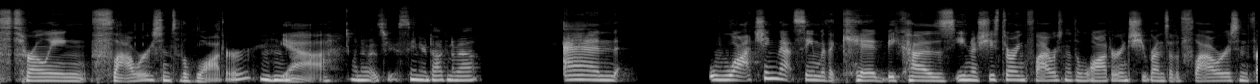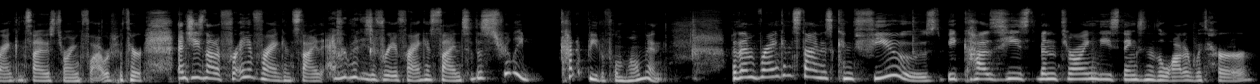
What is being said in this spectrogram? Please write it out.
throwing flowers into the water Mhm. yeah I know what scene you're talking about. and watching that scene with a kid because you know she's throwing flowers into the water and she runs out of flowers and frankenstein is throwing flowers with her. And she's not afraid of frankenstein. Everybody's afraid of frankenstein. So this is really kind of beautiful moment. But then frankenstein is confused because he's been throwing these things into the water with her.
